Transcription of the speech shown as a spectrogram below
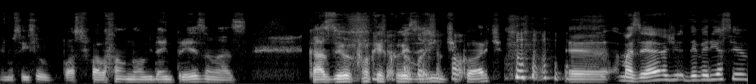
Eu não sei se eu posso falar o nome da empresa, mas caso eu, qualquer Já coisa a gente corte. É, mas é, deveria ser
